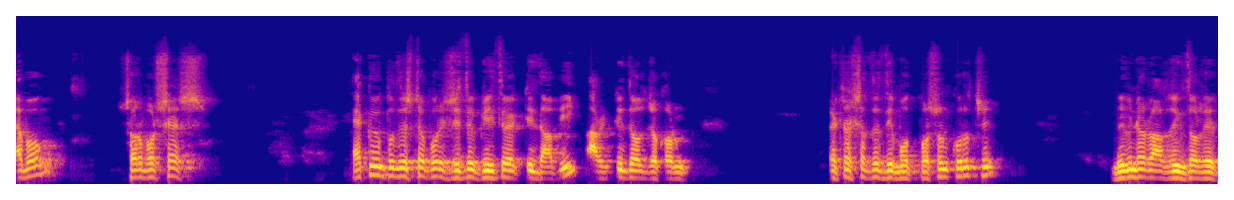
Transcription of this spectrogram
এবং সর্বশেষ একই উপদেষ্টা পরিচিত গৃহীত একটি দাবি, আরেকটি দল যখন এটার সাথে দ্বিমত পোষণ করেছে, বিভিন্ন রাজনৈতিক দলের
